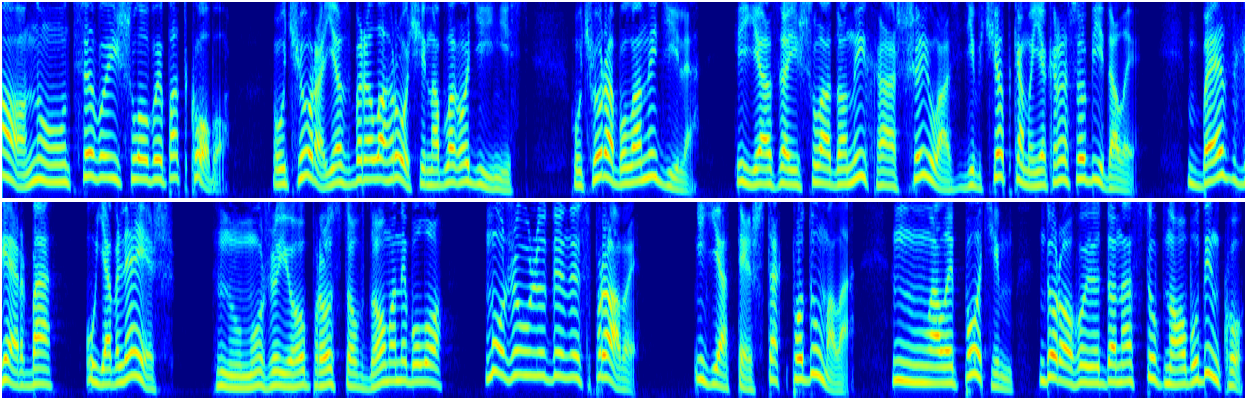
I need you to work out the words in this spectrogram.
О, ну це вийшло випадково. Учора я збирала гроші на благодійність. Учора була неділя, і я зайшла до них, а шила з дівчатками якраз обідали. Без герба, уявляєш? Ну, може, його просто вдома не було, може, у людини справи. Я теж так подумала. Ну, але потім, дорогою до наступного будинку,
